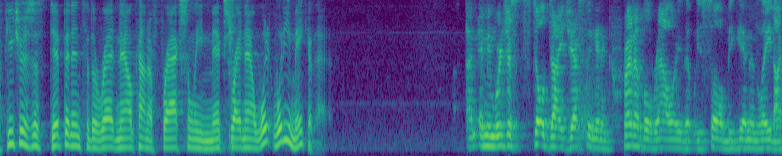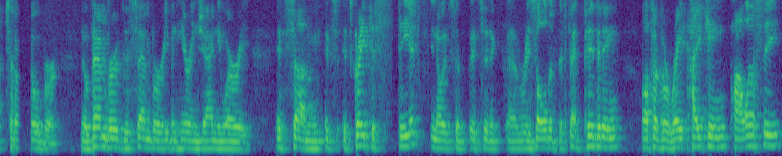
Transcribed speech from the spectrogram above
Futures just dipping into the red now, kind of fractionally mixed right now. What, what do you make of that? I mean, we're just still digesting an incredible rally that we saw begin in late October, November, December, even here in January. It's um, it's it's great to see it. You know, it's a it's a, a result of the Fed pivoting off of a rate hiking policy,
